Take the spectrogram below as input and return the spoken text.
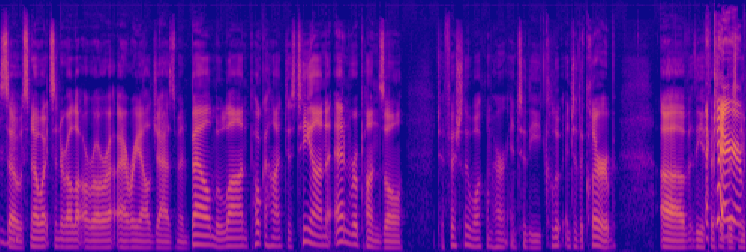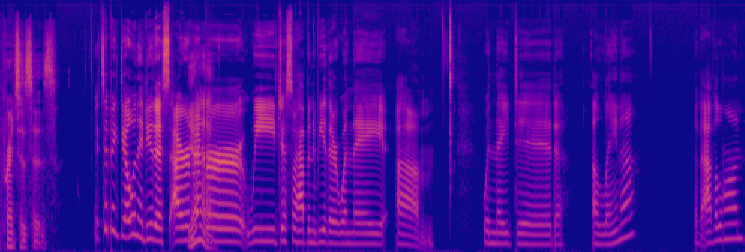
So Snow White, Cinderella, Aurora, Ariel, Jasmine, Belle, Mulan, Pocahontas, Tiana, and Rapunzel to officially welcome her into the clu- into the club of the official. Disney princesses. It's a big deal when they do this. I remember we just so happened to be there when they um when they did Elena of Avalor,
